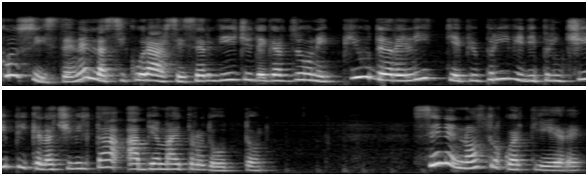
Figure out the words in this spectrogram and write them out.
consiste nell'assicurarsi i servigi dei garzoni più derelitti e più privi di principi che la civiltà abbia mai prodotto. Se nel nostro quartiere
